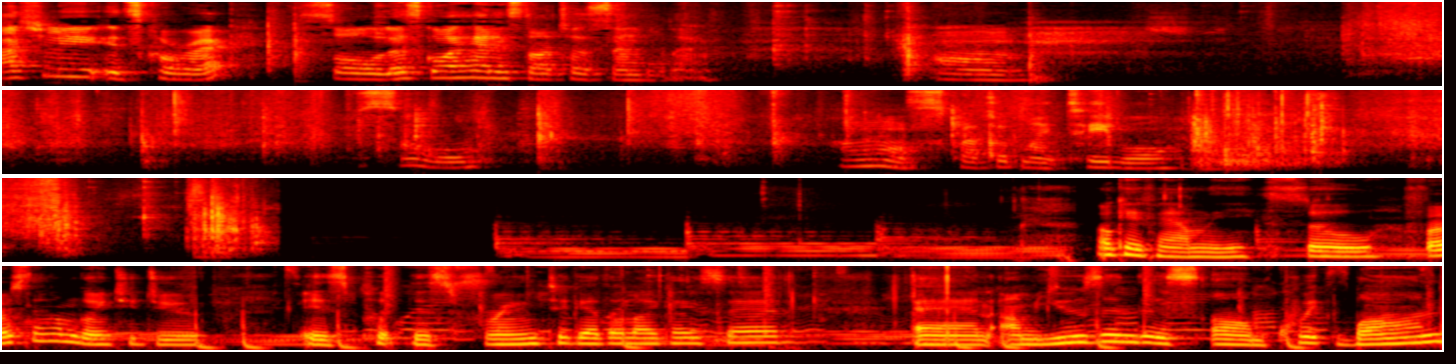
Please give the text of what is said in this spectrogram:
actually it's correct. So let's go ahead and start to assemble them um so I'm gonna scratch up my table. Okay family, so first thing I'm going to do is put this frame together like I said and I'm using this um, quick bond.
